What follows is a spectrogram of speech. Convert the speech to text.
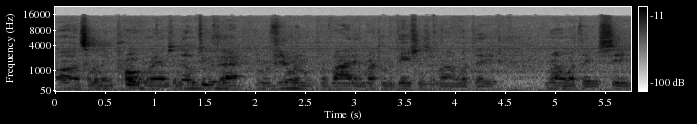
on some of the programs, and they'll do that reviewing, providing recommendations around what they, around what they receive.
